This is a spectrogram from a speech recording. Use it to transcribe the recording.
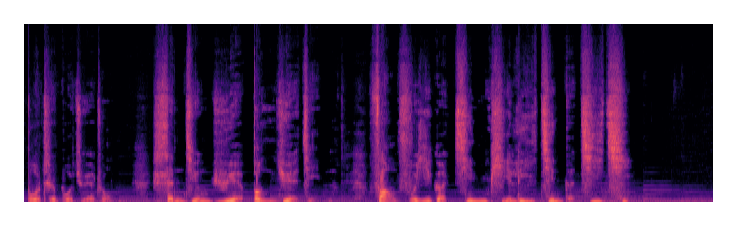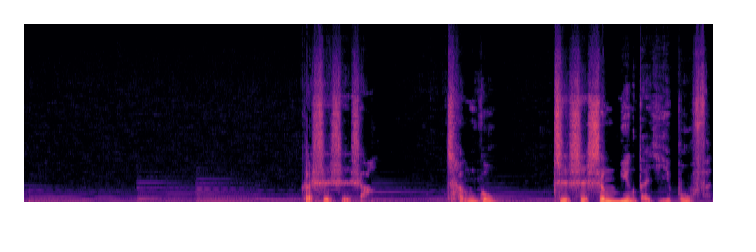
不知不觉中，神经越绷越紧，仿佛一个筋疲力尽的机器。可事实上，成功只是生命的一部分，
